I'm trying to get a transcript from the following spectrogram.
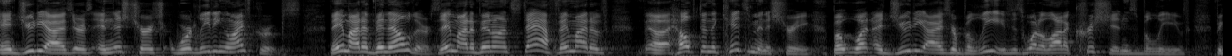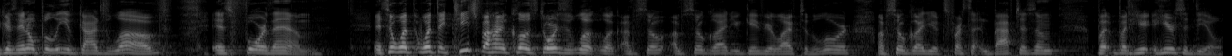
And Judaizers in this church were leading life groups. They might have been elders. They might have been on staff. They might have uh, helped in the kids' ministry. But what a Judaizer believes is what a lot of Christians believe because they don't believe God's love is for them. And so what, what they teach behind closed doors is look, look, I'm so, I'm so glad you gave your life to the Lord. I'm so glad you expressed that in baptism. But, but here, here's the deal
